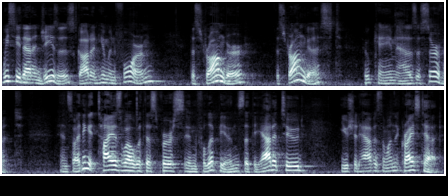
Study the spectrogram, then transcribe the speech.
we see that in Jesus, God in human form, the stronger, the strongest, who came as a servant. And so I think it ties well with this verse in Philippians that the attitude you should have is the one that Christ had.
